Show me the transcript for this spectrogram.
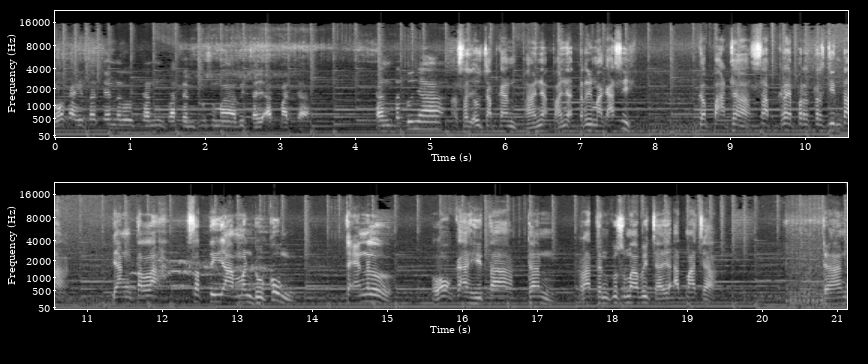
Loka Hita Channel dan Raden Kusuma Wijaya Atmaja. Dan tentunya saya ucapkan banyak-banyak terima kasih kepada subscriber tercinta yang telah setia mendukung channel Loka Hita dan Raden Kusuma Wijaya Atmaja. Dan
